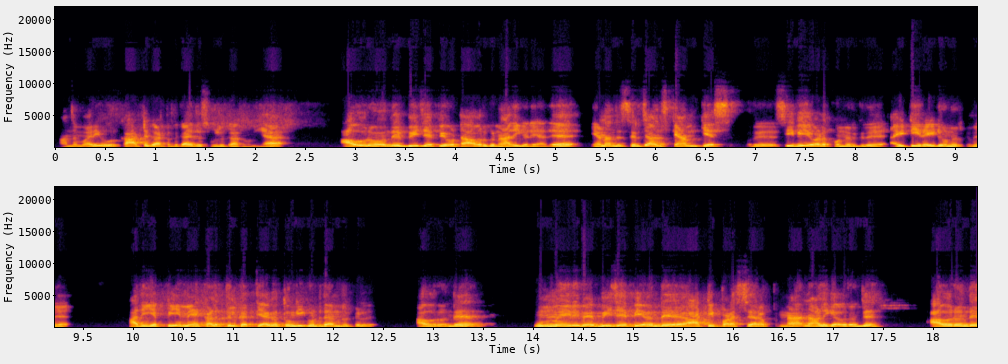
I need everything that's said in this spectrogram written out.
அந்த மாதிரி ஒரு காட்டு காட்டுறதுக்காக இதை சொல்லிருக்காரு இல்லையா அவரும் வந்து பிஜேபி ஓட்ட அவருக்கும் நாதி கிடையாது. ஏன்னா அந்த சிர்ஜான் ஸ்கேம் கேஸ் ஒரு சிபிஐ வழக்கு ஒன்று இருக்குது. ஐடி ரைடு ஒன்று இருக்குது. அது எப்பயுமே கழுத்தில் கத்தியாக தொங்கிக் கொண்டுதான் இருக்குது. அவர் வந்து உண்மையிலுமே பிஜேபியை வந்து ஆட்டி படைச்சார் அப்படின்னா நாளைக்கு அவர் வந்து அவர் வந்து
